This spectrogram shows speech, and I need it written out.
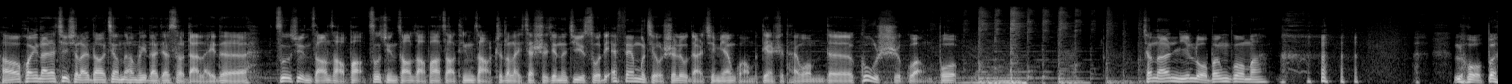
好，欢迎大家继续来到江南为大家所带来的资讯早早报，资讯早早报，早听早知道了一下时间的继续锁定 FM 九十六点七绵阳广播电视台，我们的故事广播。江南，你裸奔过吗？裸奔，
